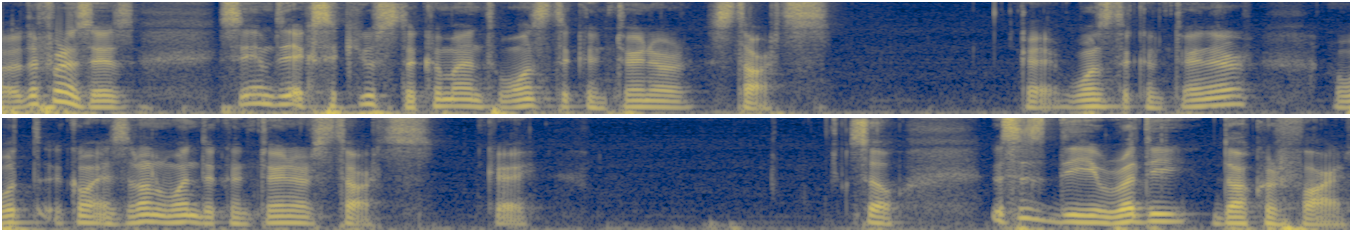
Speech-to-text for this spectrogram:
but the difference is cmd executes the command once the container starts. Okay once the container what command is run when the container starts. Okay. So this is the ready docker file.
